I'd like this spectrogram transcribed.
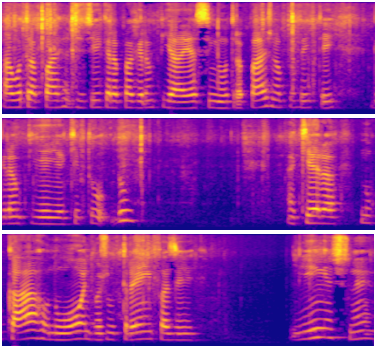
A outra página dizia que era para grampear. Essa em outra página, aproveitei, grampeei aqui tudo. Aqui era no carro, no ônibus, no trem, fazer linhas, né?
